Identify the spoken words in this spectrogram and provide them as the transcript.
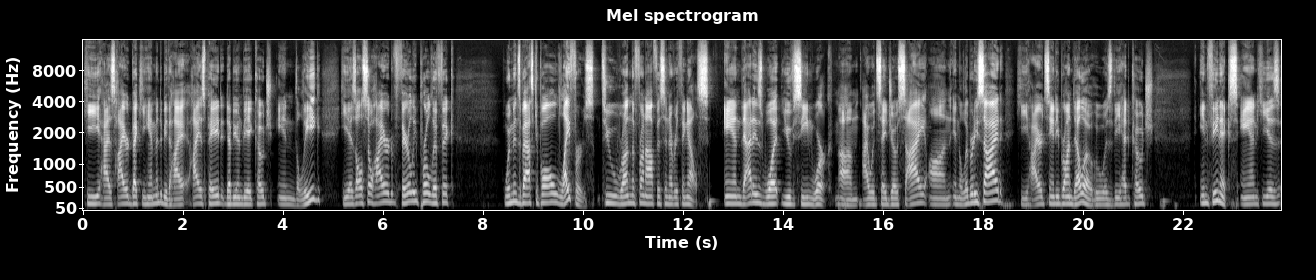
He has hired Becky Hammon to be the high, highest paid WNBA coach in the league. He has also hired fairly prolific women's basketball lifers to run the front office and everything else. And that is what you've seen work. Um, I would say Joe Tsai on in the Liberty side, he hired Sandy Brondello, who was the head coach in Phoenix, and he is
